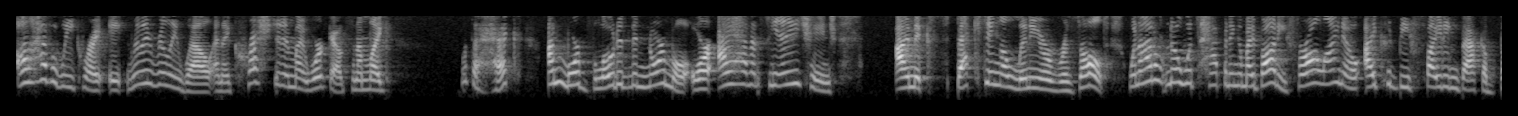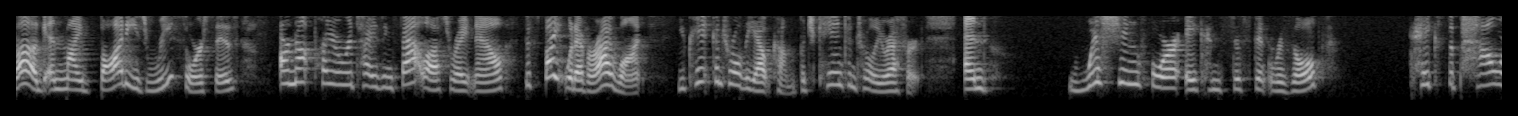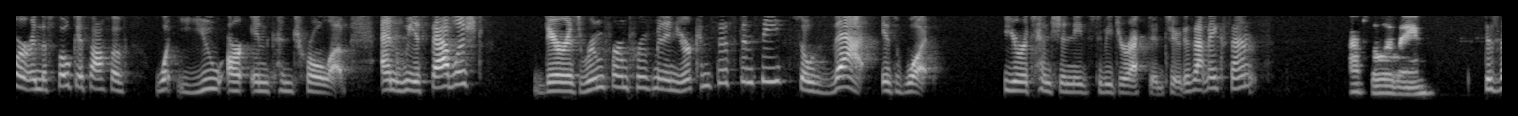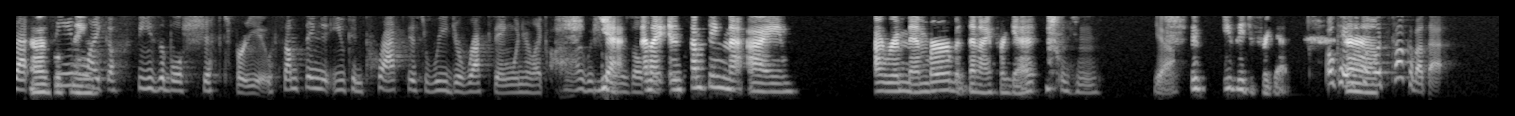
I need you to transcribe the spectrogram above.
I'll have a week where I ate really, really well and I crushed it in my workouts. And I'm like, what the heck? I'm more bloated than normal, or I haven't seen any change. I'm expecting a linear result when I don't know what's happening in my body. For all I know, I could be fighting back a bug and my body's resources are not prioritizing fat loss right now, despite whatever I want. You can't control the outcome, but you can control your effort. And wishing for a consistent result takes the power and the focus off of what you are in control of. And we established there is room for improvement in your consistency. So that is what your attention needs to be directed to. Does that make sense? Absolutely. Does that seem listening. like a feasible shift for you? Something that you can practice redirecting when you're like, oh, I wish yeah, and I and something that I I remember, but then I forget. Mm-hmm. Yeah, it's easy to forget. Okay, uh, so let's talk about that.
